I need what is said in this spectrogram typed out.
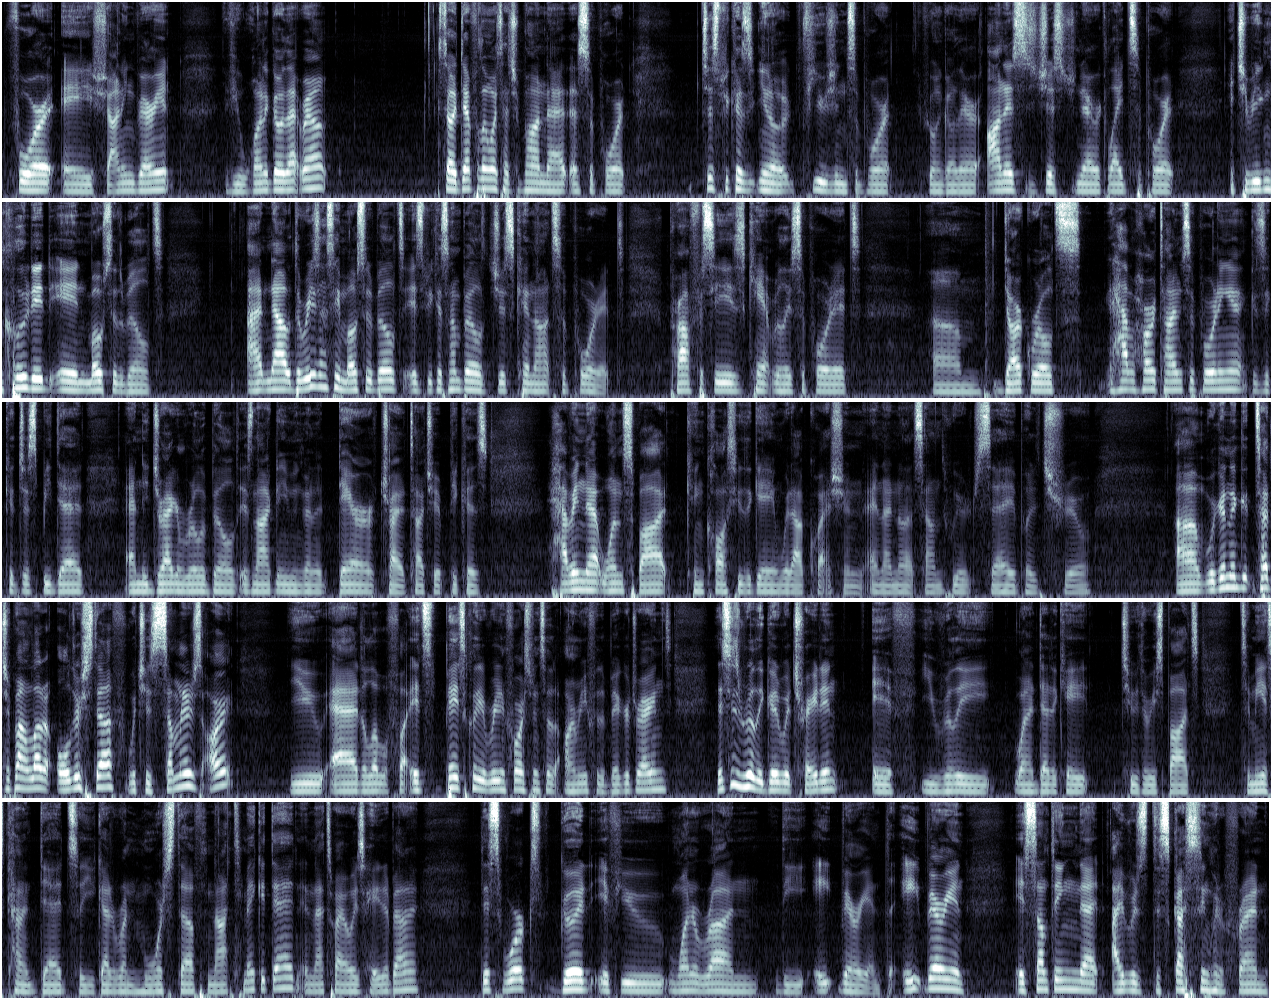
for a Shining variant if you want to go that route. So I definitely want to touch upon that as support just because, you know, fusion support if you want to go there. Honest is just generic light support. It should be included in most of the builds. Uh, now, the reason I say most of the builds is because some builds just cannot support it. Prophecies can't really support it. Um, Dark Worlds have a hard time supporting it because it could just be dead, and the Dragon Ruler build is not even going to dare try to touch it because having that one spot can cost you the game without question. And I know that sounds weird to say, but it's true. Um, we're gonna touch upon a lot of older stuff, which is Summoner's Art. You add a level five. It's basically a reinforcement to the army for the bigger dragons. This is really good with trading if you really want to dedicate two, three spots to me it's kind of dead so you got to run more stuff not to make it dead and that's why I always hate about it. This works good if you want to run the 8 variant. The 8 variant is something that I was discussing with a friend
